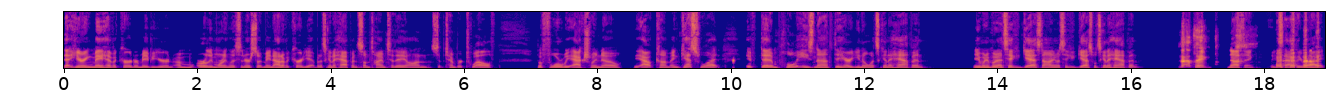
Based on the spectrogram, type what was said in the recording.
that hearing may have occurred, or maybe you're an um, early morning listener, so it may not have occurred yet, but it's going to happen sometime today on September 12th before we actually know the outcome. And guess what? If the employee's not there, you know what's going to happen? Anybody want to take a guess? Don, you want to take a guess what's going to happen? Nothing. Nothing. Exactly right.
